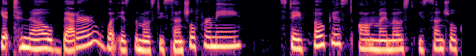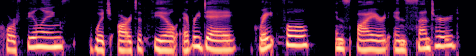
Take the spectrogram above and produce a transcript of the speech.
get to know better what is the most essential for me, stay focused on my most essential core feelings, which are to feel every day grateful, inspired, and centered,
